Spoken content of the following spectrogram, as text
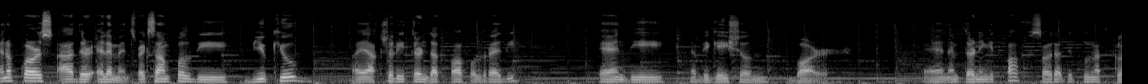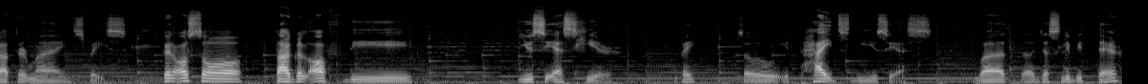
And of course other elements. For example the view cube I actually turned that off already. And the navigation bar. And I'm turning it off so that it will not clutter my space. You can also toggle off the UCS here. Okay? So it hides the UCS but uh, just leave it there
